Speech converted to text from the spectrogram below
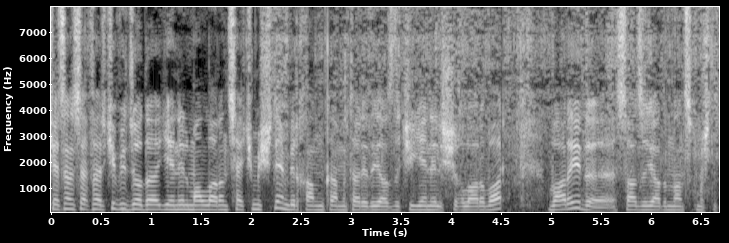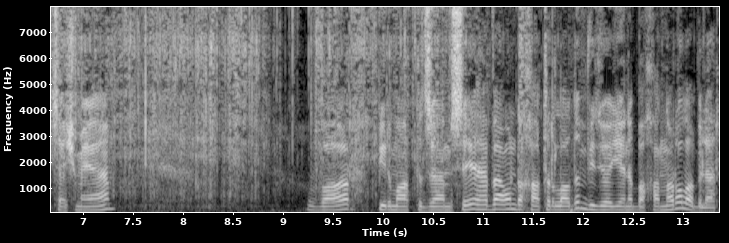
Keçən səfərki videoda yeni il mallarını çəkmişdim. Bir xanım kommentariyada yazdı ki, yeni il işıqları var. Var idi, sadəcə yadımdan çıxmışdı çəkməyə. Var, 1 manatlı cəmsi. Hə, və onu da xatırladım, videoya yeni baxanlar ola bilər.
